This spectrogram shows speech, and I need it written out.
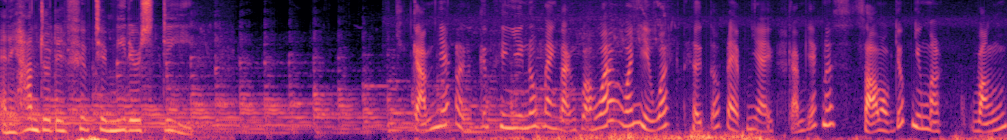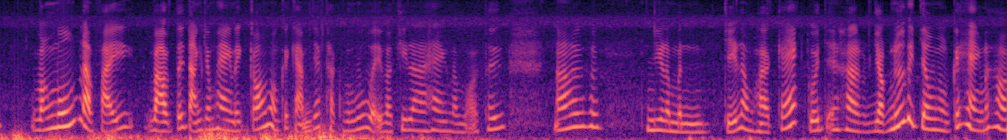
and 150 meters deep. cảm giác là cái thiên nhiên nó mang tặng quá quá quá nhiều quá sự tốt đẹp như vậy cảm giác nó sợ một chút nhưng mà vẫn vẫn muốn là phải vào tới tận trong hang để có một cái cảm giác thật thú vị và khi ra hang là mọi thứ nó như là mình chỉ là hòa cát của giọt nước ở trong một cái hang đó thôi.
